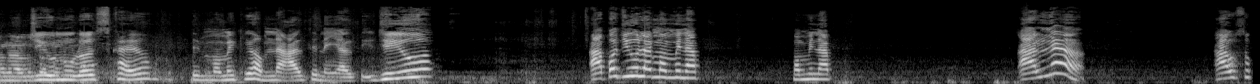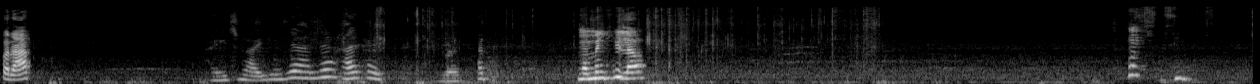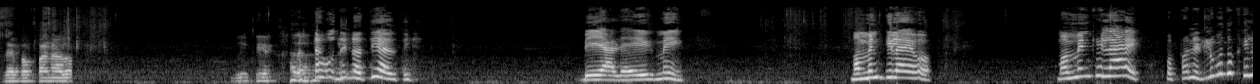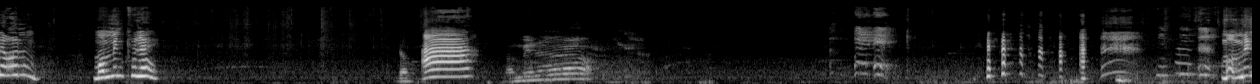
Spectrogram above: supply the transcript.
ના જીવ નૂડલ્સ ખાયો. તે મમ્મી કે અમને આલતી નહીં આલતી જીવ આપો જીવ લાય મમ્મી ના મમ્મી ના આલ ને. આવ શું કર આપ. આઈ જો આઈ જો આલ લે હાય હાય. મમ્મીને ખીલાવ. લે પપ્પા ના લો સુધી નથી હાલતી. બે આલે એક નહીં. મમ્મીને ખીલાય હવે મમ્મીને ખીલાય. પપ્પાને એટલું બધું ખીલાવાનું. મમ્મીને ખીલાય. આ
